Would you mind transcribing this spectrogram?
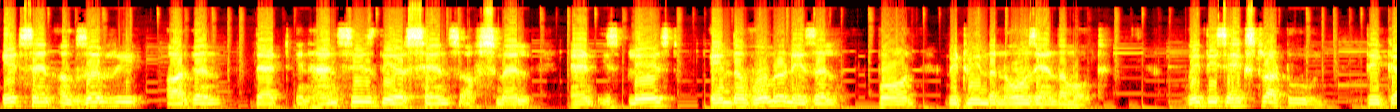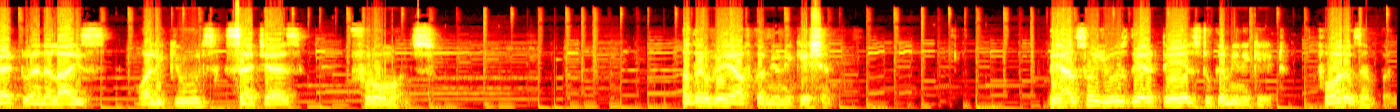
It's an auxiliary organ that enhances their sense of smell and is placed in the vomeronasal bone between the nose and the mouth. With this extra tool, they get to analyze molecules such as pheromones. Other way of communication. They also use their tails to communicate. For example,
